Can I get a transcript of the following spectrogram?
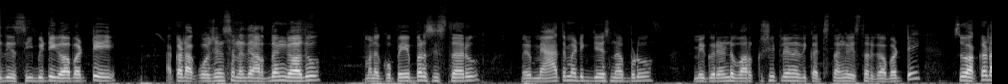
ఇది సిబిటి కాబట్టి అక్కడ క్వశ్చన్స్ అనేది అర్థం కాదు. మనకు పేపర్స్ ఇస్తారు. మీరు మ్యాథమెటిక్ చేసినప్పుడు మీకు రెండు వర్క్ షీట్లు అనేది ఖచ్చితంగా ఇస్తారు కాబట్టి సో అక్కడ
